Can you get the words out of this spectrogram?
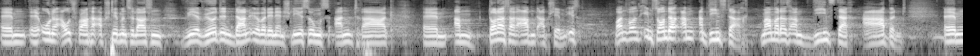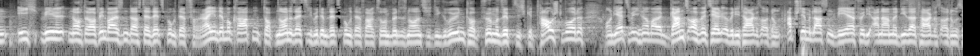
Ähm, äh, ohne Aussprache abstimmen zu lassen. Wir würden dann über den Entschließungsantrag ähm, am Donnerstagabend abstimmen. Ist, wann wollen Sie? Im Sonntag, am, am Dienstag. Machen wir das am Dienstagabend. Ähm, ich will noch darauf hinweisen, dass der Setzpunkt der Freien Demokraten, Top 69, mit dem Setzpunkt der Fraktion BÜNDNIS 90 die GRÜNEN, Top 75, getauscht wurde. jetzt will ich noch einmal ganz offiziell über die Tagesordnung abstimmen lassen. Wer für die Annahme dieser Tagesordnung ist,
